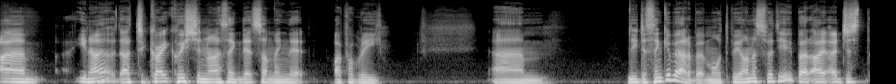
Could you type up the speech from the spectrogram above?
Um, you know, that's a great question. And I think that's something that I probably um, need to think about a bit more, to be honest with you. But I, I, just,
